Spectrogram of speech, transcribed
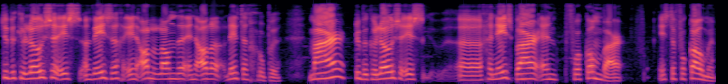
Tuberculose is aanwezig in alle landen en alle leeftijdsgroepen. Maar tuberculose is uh, geneesbaar en voorkombaar. Is te voorkomen.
